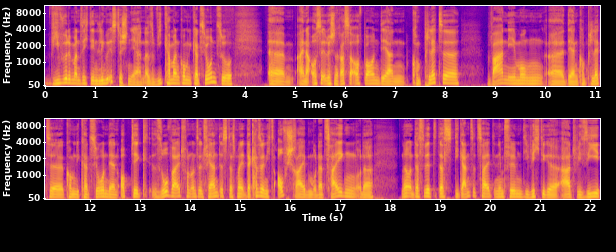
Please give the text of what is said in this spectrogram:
wie würde man sich den linguistisch nähern? Also wie kann man Kommunikation zu ähm, einer außerirdischen Rasse aufbauen, deren komplette Wahrnehmung, äh, deren komplette Kommunikation, deren Optik so weit von uns entfernt ist, dass man, da kannst du ja nichts aufschreiben oder zeigen oder Ne, und das wird das die ganze Zeit in dem Film die wichtige Art, wie sie,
